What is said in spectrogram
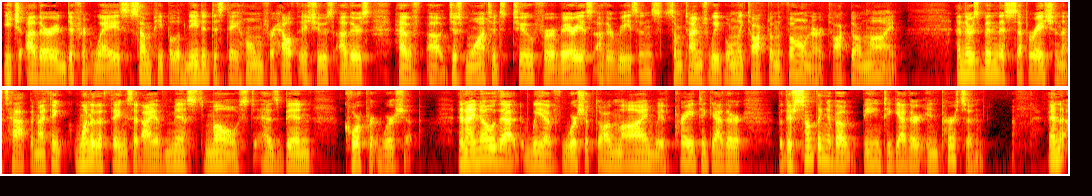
each other in different ways. Some people have needed to stay home for health issues. Others have uh, just wanted to for various other reasons. Sometimes we've only talked on the phone or talked online. And there's been this separation that's happened. I think one of the things that I have missed most has been corporate worship. And I know that we have worshiped online, we have prayed together, but there's something about being together in person. And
